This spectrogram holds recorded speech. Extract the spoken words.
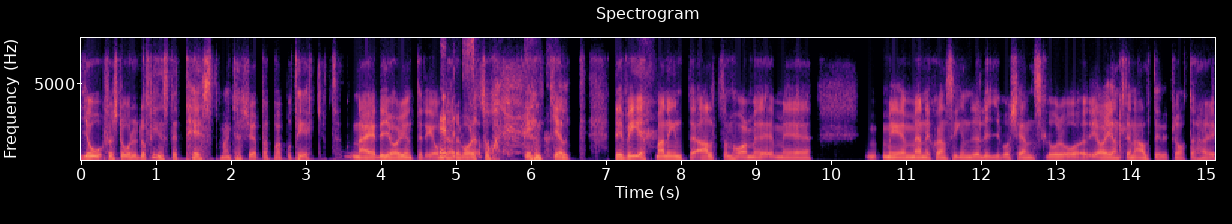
Jo, förstår du, då finns det ett test man kan köpa på apoteket. Nej, det gör ju inte det om det hade varit så, så enkelt. Det vet man inte. Allt som har med, med, med människans inre liv och känslor och ja, egentligen allt det vi pratar här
